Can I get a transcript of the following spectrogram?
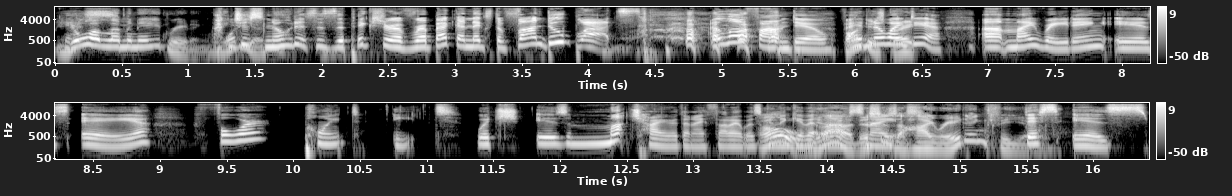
Your lemonade rating. I What do just you- noticed is the picture of Rebecca next to fondue pots. I love fondue. I had no great. idea. Uh, my rating is a 4.8, which is much higher than I thought I was going to Oh, give it yeah, last this night. This is a high rating for you. This is.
